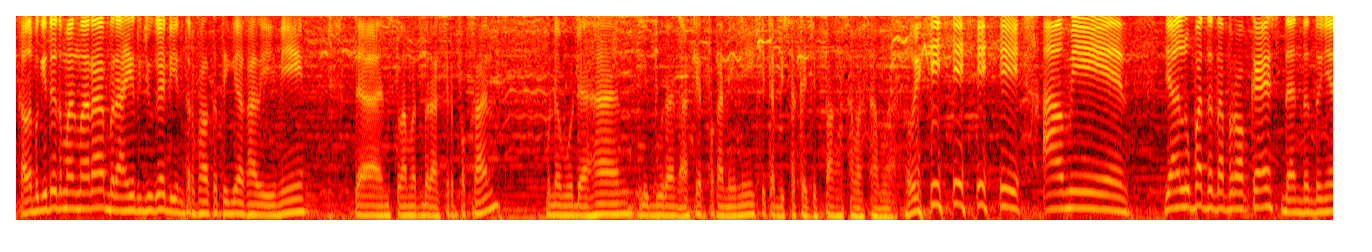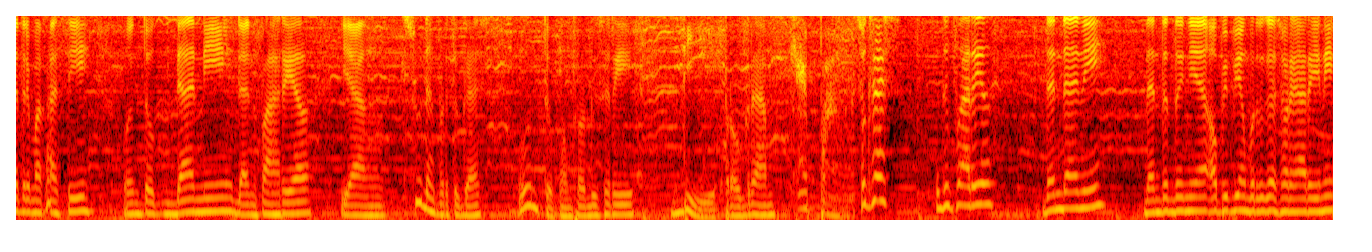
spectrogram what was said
Kalau begitu teman Mara berakhir juga di interval ketiga kali ini dan selamat berakhir pekan. Mudah-mudahan liburan akhir pekan ini kita bisa ke Jepang sama-sama. Amin. Jangan lupa tetap prokes dan tentunya terima kasih untuk Dani dan Fahril yang sudah bertugas untuk memproduksi di program Kepang. Sukses untuk Fahril dan Dani dan tentunya OPP yang bertugas sore hari ini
